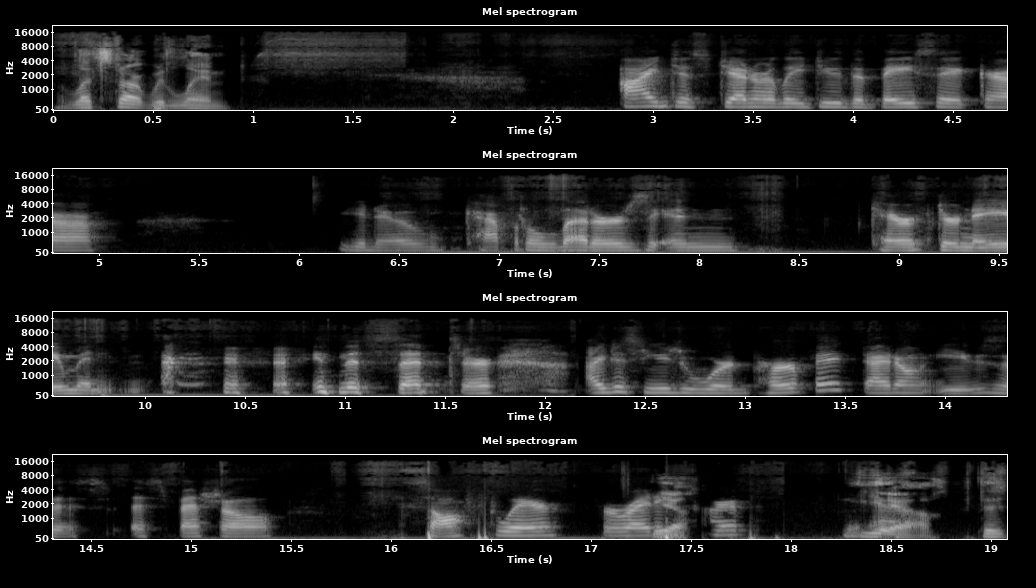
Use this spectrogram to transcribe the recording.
Let's start with Lynn. I just generally do the basic uh, you know, capital letters in character name and in the center. I just use WordPerfect. I don't use a, a special software for writing yeah. scripts. Yeah, yeah. This,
